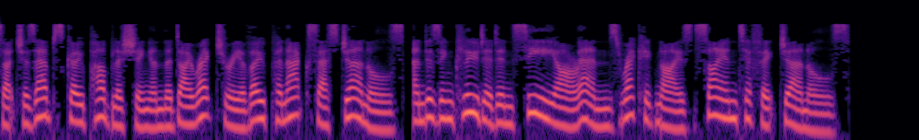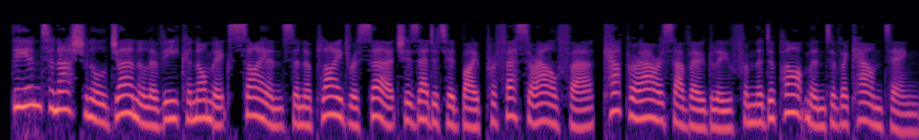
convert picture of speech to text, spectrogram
such as EBSCO Publishing and the Directory of Open Access Journals, and is included in CERN's recognized scientific journals. The International Journal of Economics Science and Applied Research is edited by Professor Alpha, Kappa from the Department of Accounting.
